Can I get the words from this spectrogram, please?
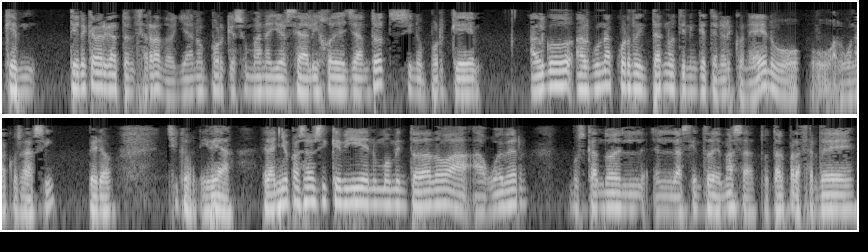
que tiene que haber gato encerrado, ya no porque su manager sea el hijo de Jean Todt, sino porque algo, algún acuerdo interno tienen que tener con él o, o alguna cosa así. Pero, chico, ni idea. El año pasado sí que vi en un momento dado a, a Weber buscando el, el asiento de masa. Total, para hacer de,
